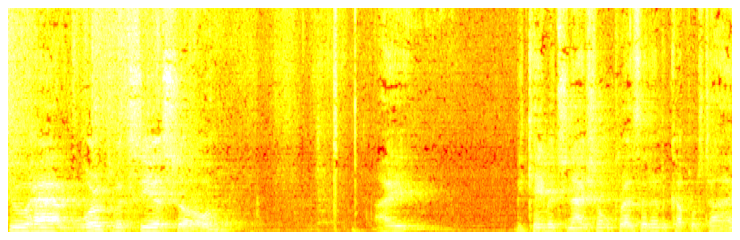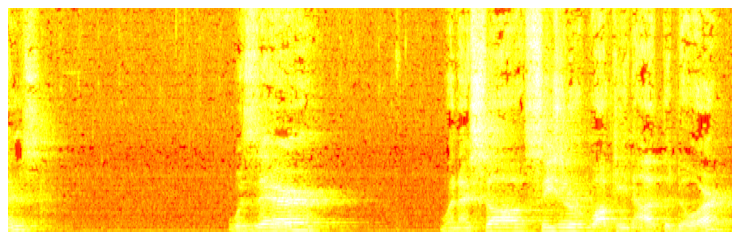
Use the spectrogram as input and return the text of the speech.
to have worked with CSO. I became its national president a couple of times. Was there when I saw Cesar walking out the door.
